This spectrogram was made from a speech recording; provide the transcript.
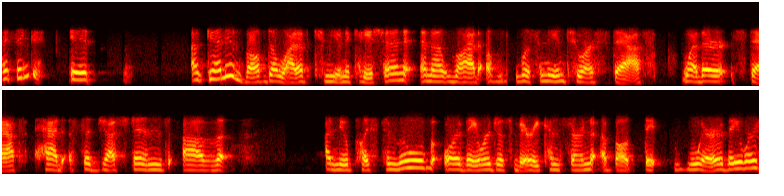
I think it again involved a lot of communication and a lot of listening to our staff whether staff had suggestions of a new place to move or they were just very concerned about the, where they were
